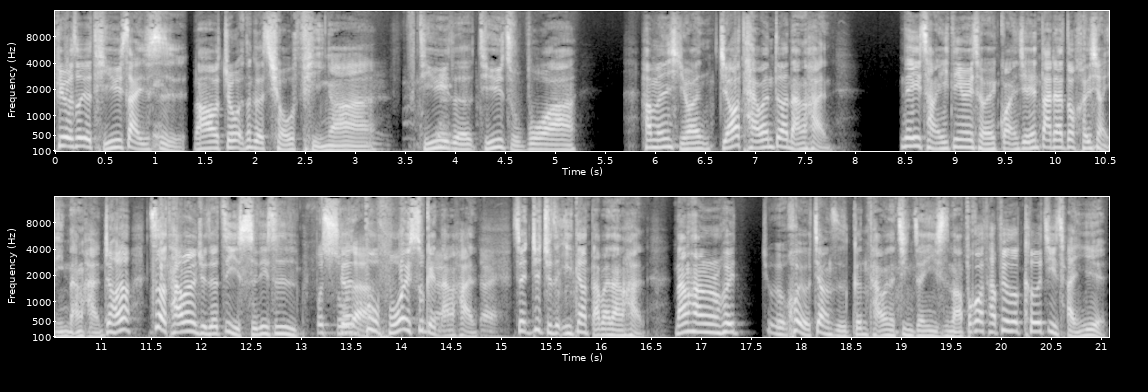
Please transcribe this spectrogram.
譬如说有体育赛事，然后就那个球评啊，体育的体育主播啊，他们很喜欢，只要台湾对到南韩。那一场一定会成为关键，因为大家都很想赢南韩，就好像至少台湾人觉得自己实力是不输的不不会输给南韩，对，所以就觉得一定要打败南韩。南韩人会就会有这样子跟台湾的竞争意识吗？不过他比如说科技产业，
